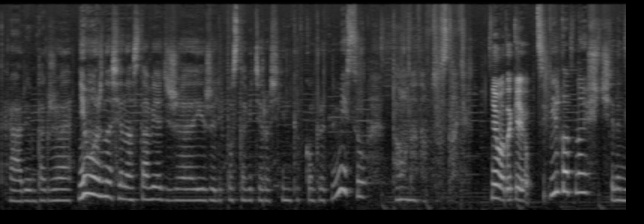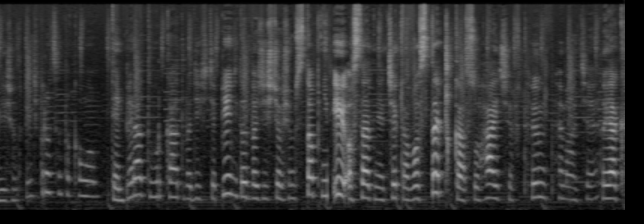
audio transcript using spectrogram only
terrarium, także nie można się nastawiać, że jeżeli postawicie roślinkę w konkretnym miejscu, to ona tam zostanie. Nie ma takiej opcji. Wilgotność 75% około, temperaturka 25 do 28 stopni. I ostatnia ciekawosteczka, słuchajcie, w tym temacie, to jak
